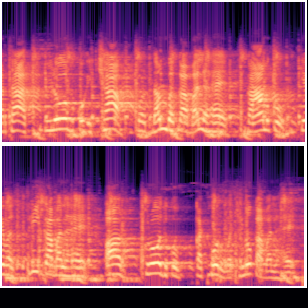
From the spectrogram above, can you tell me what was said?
अर्थात लोभ को इच्छा और दंभ का बल है, काम को केवल स्त्री का बल है और क्रोध को कठोर वचनों का बल है।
